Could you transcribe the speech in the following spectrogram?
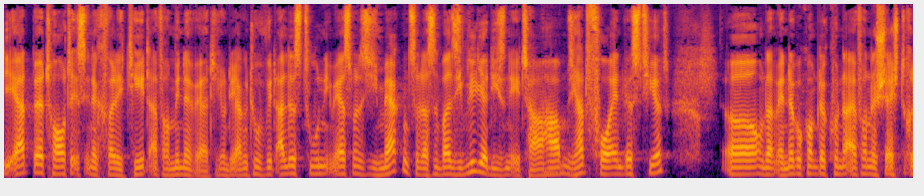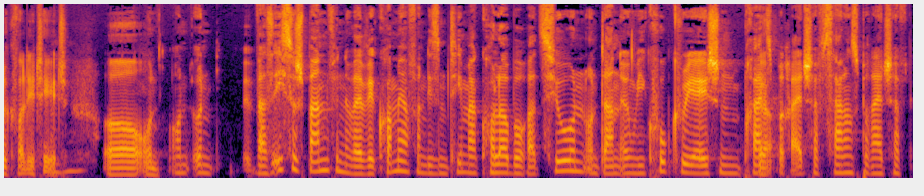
Die Erdbeertorte ist in der Qualität einfach minderwertig und die Agentur wird alles tun, ihm erstmal sich merken zu lassen, weil sie will ja diesen Etat haben, sie hat vorinvestiert äh, und am Ende bekommt der Kunde einfach eine schlechtere Qualität. Mhm. Äh, und, und, und was ich so spannend finde, weil wir kommen ja von diesem Thema Kollaboration und dann irgendwie Co-Creation, Preisbereitschaft, ja. Zahlungsbereitschaft.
